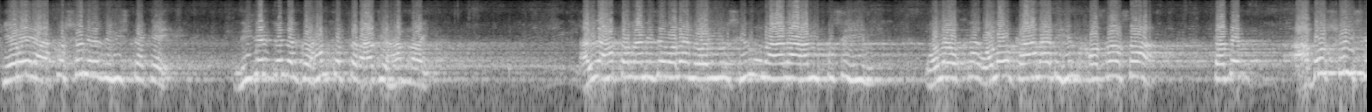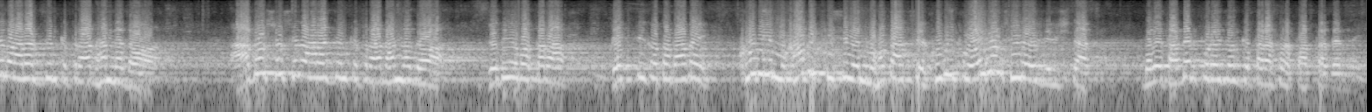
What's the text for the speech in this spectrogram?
কেউ এই আকর্ষণীয় জিনিসটাকে নিজের জন্য গ্রহণ করতে রাজি হন নাই। আল্লাহ তালা নিজে বলেন ওই সিরুন আলা আনফুসিহীন ওলাও কানা বিহীন খসা তাদের আদর্শই ছিল আরেকজনকে প্রাধান্য দেওয়া। আদর্শ ছিল আরেকজনকে প্রাধান্য দেওয়া। যদিও বা তারা ব্যক্তিগতভাবে খুবই মুখাপেক্ষী ছিলেন মহতাচ্ছে খুবই প্রয়োজন ছিল এই জিনিসটার। তবে তাদের প্রয়োজনকে তারা করে পাত্তা দেননি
